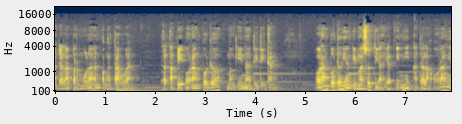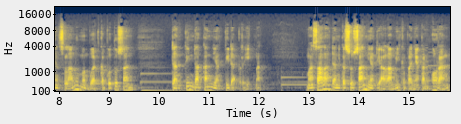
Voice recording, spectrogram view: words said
adalah permulaan pengetahuan, tetapi orang bodoh menghina didikan. Orang bodoh yang dimaksud di ayat ini adalah orang yang selalu membuat keputusan dan tindakan yang tidak berhikmat. Masalah dan kesusahan yang dialami kebanyakan orang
